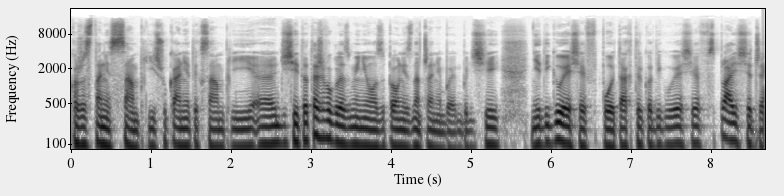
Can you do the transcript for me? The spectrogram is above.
korzystanie z sampli, szukanie tych sampli. E, dzisiaj to też w ogóle zmieniło zupełnie znaczenie, bo jakby dzisiaj nie diguje się w płytach, tylko diguje się w Splice czy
